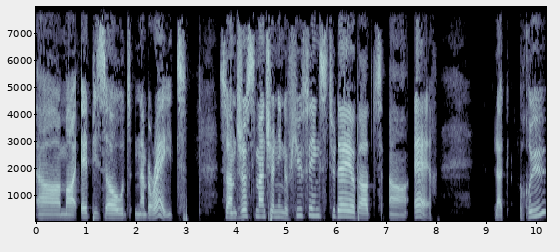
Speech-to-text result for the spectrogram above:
uh, my episode number eight. So I'm just mentioning a few things today about uh, R, like rue,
